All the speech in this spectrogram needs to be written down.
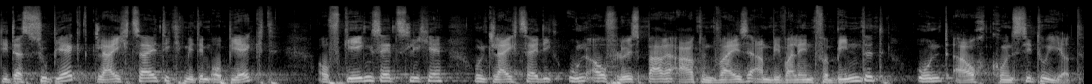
die das Subjekt gleichzeitig mit dem Objekt auf gegensätzliche und gleichzeitig unauflösbare Art und Weise ambivalent verbindet und auch konstituiert.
